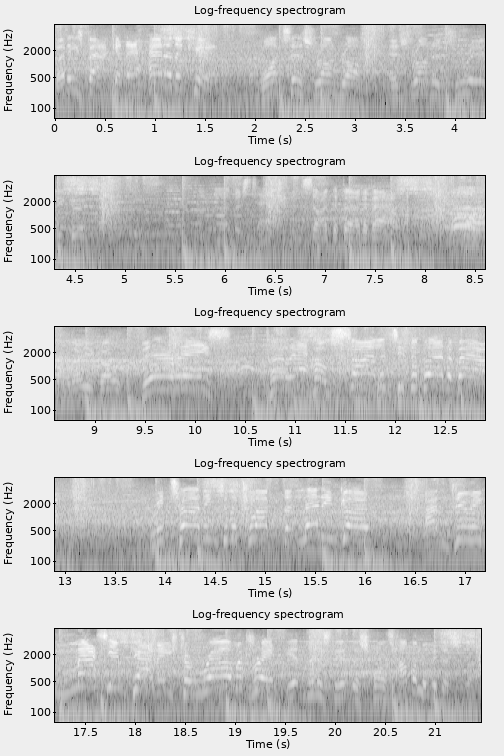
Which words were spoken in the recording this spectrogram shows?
but he's back at the head of the queue. What's this run, Rob? His run is really good. Inside the Bernabeu. Oh, there you go. There is Parejo silences the Bernabeu, returning to the club that let him go and doing massive damage to Real Madrid. Minutes to get the response. Have a look at this one.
